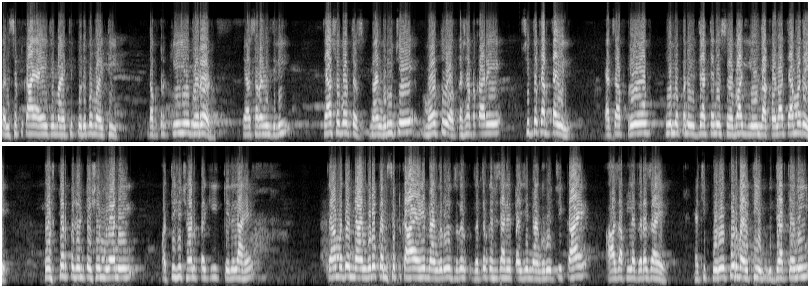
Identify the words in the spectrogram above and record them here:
कन्सेप्ट काय आहे याची माहिती पुरेपूर माहिती डॉक्टर के यू बरड या सरांनी दिली. त्यासोबतच मँग्रोव्हचे महत्त्व कशाप्रकारे सिद्ध करता येईल याचा प्रयोग पूर्णपणे विद्यार्थ्यांनी सहभाग घेऊन दाखवला. त्यामध्ये पोस्टर प्रेझेंटेशन मुलांनी अतिशय छानपैकी केलेलं आहे. त्यामध्ये मँग्रो कन्सेप्ट काय आहे? मँग्रो जतन जतन कसे झाले पाहिजे? मँग्रोची काय आज आपल्याला गरज आहे? याची पुरेपूर माहिती विद्यार्थ्यांनी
